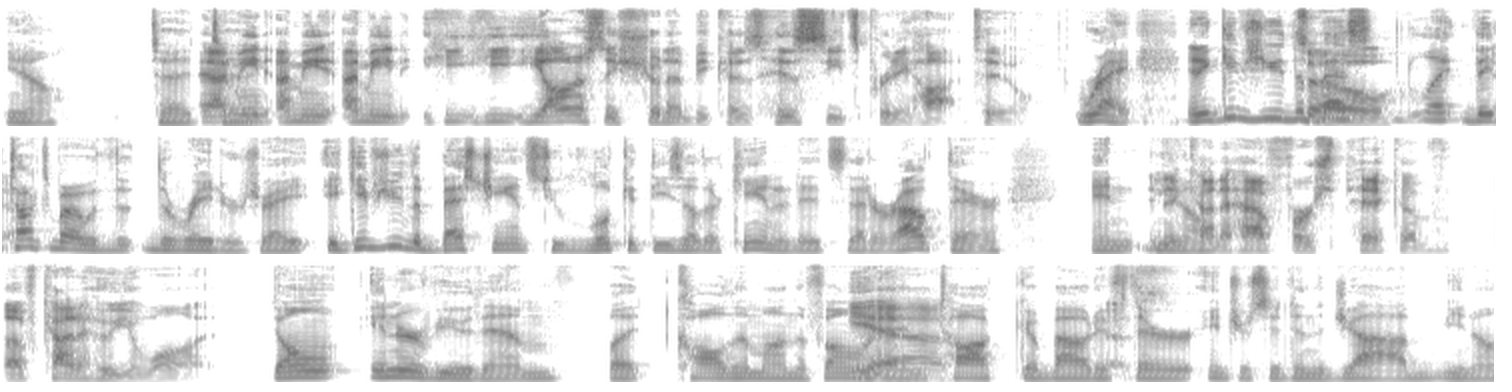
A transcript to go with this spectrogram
you know, to, i mean i mean i mean he he he honestly shouldn't because his seat's pretty hot too Right. And it gives you the So, best, like they yeah. talked about it with the, the Raiders, right? It gives you the best chance to look at these other candidates that are out there and, and you they know, kind of have first pick of of kind of who you want don't interview them, but call them on the phone Yeah. and talk about if Yes. they're interested in the job. You know,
